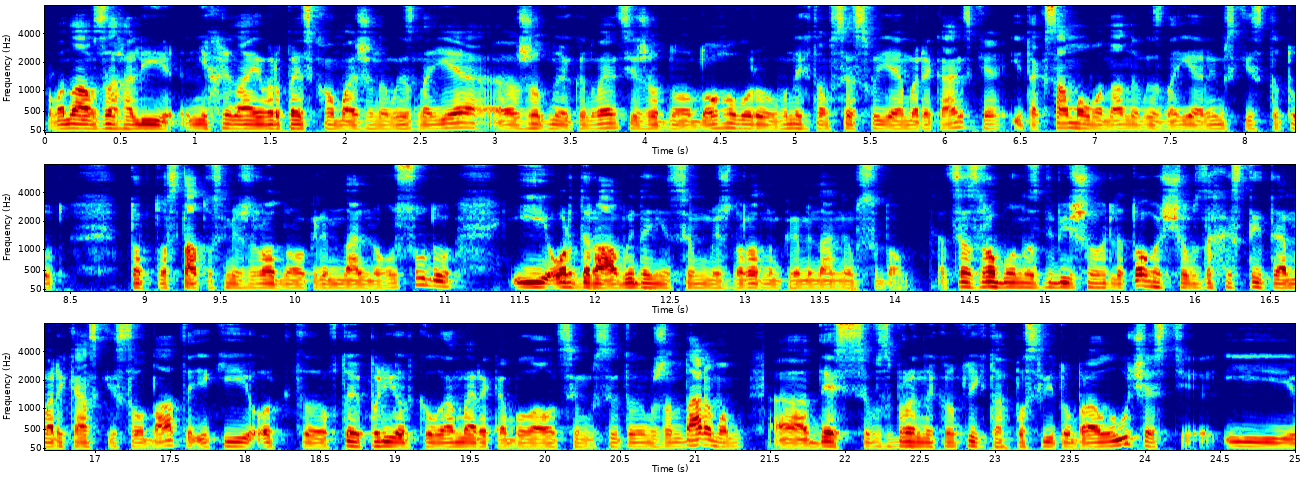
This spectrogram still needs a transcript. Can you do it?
вона взагалі ніхрена європейського майже не визнає е, жодної конвенції, жодного договору. В них там все своє американське, і так само вона не визнає Римський статут, тобто статус міжнародного кримінального суду і ордера, видані цим міжнародним кримінальним судом. Це зроблено здебільшого для того, щоб захистити американських солдат, які, от е, в той період, коли Америка була цим світовим жандармом, е, десь в збройних конфліктах по світу брали участь, і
